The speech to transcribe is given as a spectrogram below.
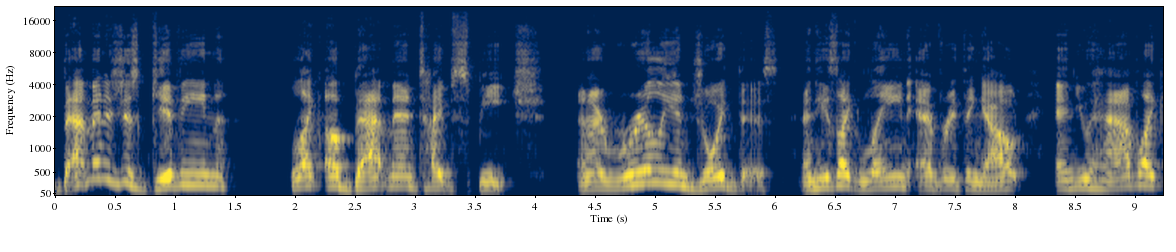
Batman is just giving like a Batman type speech. And I really enjoyed this. And he's like laying everything out. And you have like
